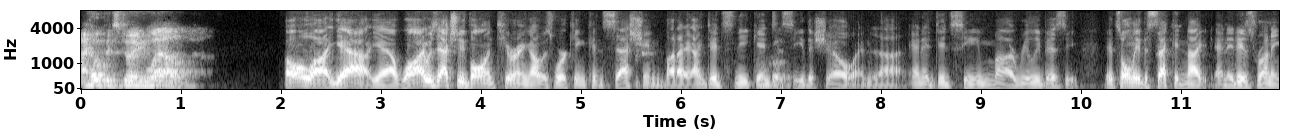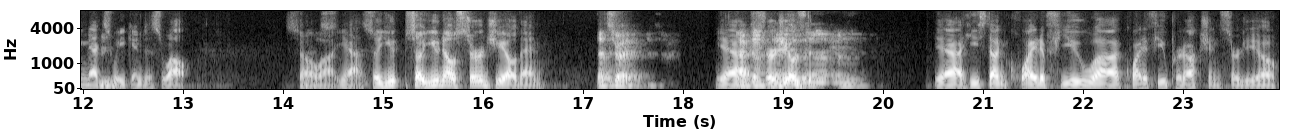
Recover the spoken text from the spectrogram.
I hope it's doing well. Oh, uh, yeah, yeah. Well, I was actually volunteering. I was working concession, but I, I did sneak in to see the show, and uh, and it did seem uh, really busy. It's only the second night, and it is running next Mhm. weekend as well. So uh, Nice. yeah, so you so you know Sergio then? That's right. Yeah, I've done Sergio's him and yeah he's done quite a few uh, quite a few productions. Sergio.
